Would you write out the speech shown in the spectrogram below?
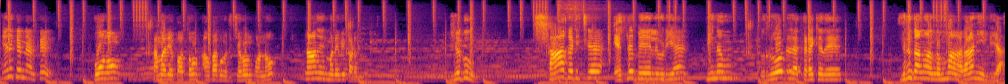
எனக்கு என்ன இருக்கு? போனோம் சமாதியை பார்த்தோம் அவக்காக ஒரு ஜெபம் பண்ணோம். நானும் என் மனைவி கடந்து எகு சாகடிச்ச எசபேலுடைய இனம் ரோடில் கிடைக்குது. இருந்தாலும் அந்த அம்மா ராணி இல்லையா?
